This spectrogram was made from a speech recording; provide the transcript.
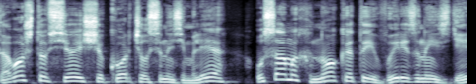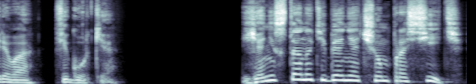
Того, что все еще корчился на земле у самых ног этой вырезанной из дерева фигурки. «Я не стану тебя ни о чем просить»,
